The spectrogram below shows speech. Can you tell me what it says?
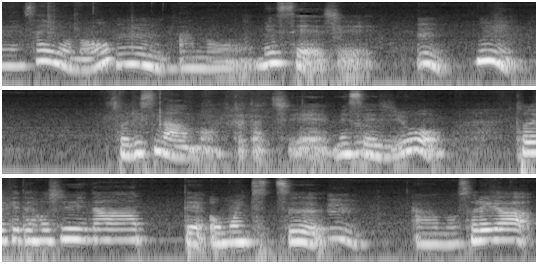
んでね最後のうん。あのメッセージうん。にそうリスナーの人たちへメッセージを届けてほしいなって思いつつ、うん。あのそれが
